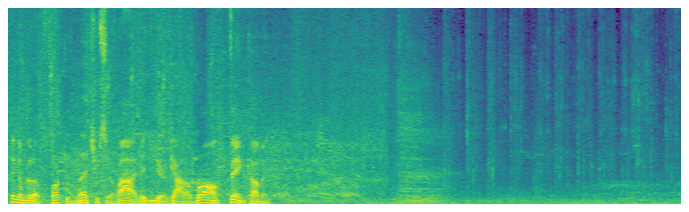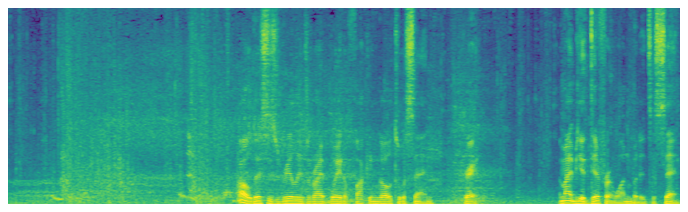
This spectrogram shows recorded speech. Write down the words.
I think I'm gonna fucking let you survive it. You got a wrong thing coming. Oh, this is really the right way to fucking go to ascend. Great. It might be a different one, but it's ascend.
